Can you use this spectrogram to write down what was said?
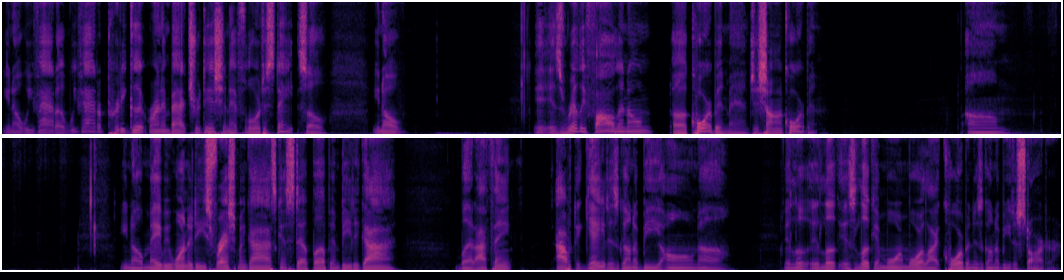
you know, we've had a we've had a pretty good running back tradition at Florida State. So, you know, it, it's really falling on uh, Corbin, man, Jashaun Corbin. Um, you know, maybe one of these freshman guys can step up and be the guy, but I think out the gate is gonna be on. Uh, it look it look it's looking more and more like Corbin is gonna be the starter.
